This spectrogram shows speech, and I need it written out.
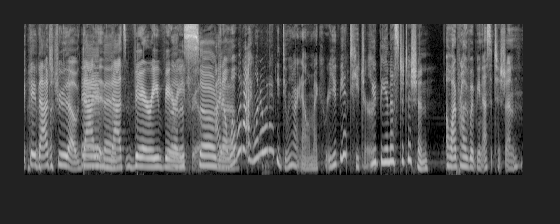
okay, that's true though. That is, Amen. that's very very That is true. so I know. good. What would I, I wonder what I'd be doing right now in my career? You'd be a teacher. You'd be an esthetician. Oh, I probably would be an esthetician.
